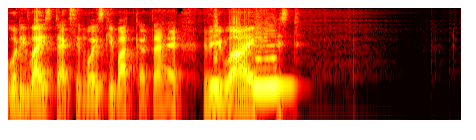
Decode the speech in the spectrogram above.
वो revise tax invoice की बात करता है। रिवाइज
